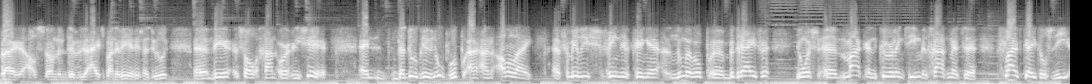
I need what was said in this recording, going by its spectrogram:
bij, als dan de, ijsbaan er weer is natuurlijk, eh, weer zal gaan organiseren. En dat doe ik nu een oproep aan, allerlei eh, families, vrienden, kringen, noem maar op, bedrijven. Jongens, maak een curlingteam. Het gaat met fluitketels die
